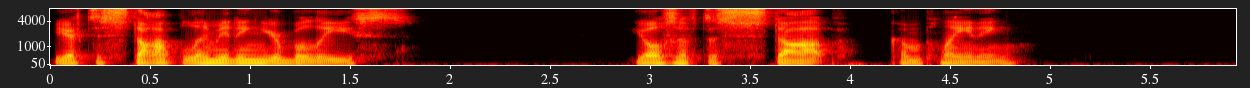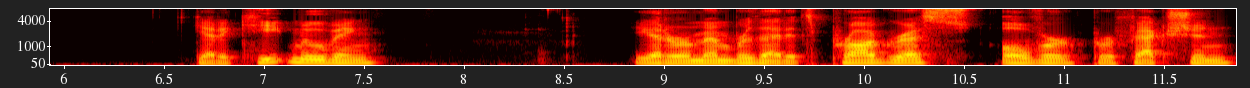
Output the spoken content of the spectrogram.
You have to stop limiting your beliefs. You also have to stop complaining. You got to keep moving. You got to remember that it's progress over perfection.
